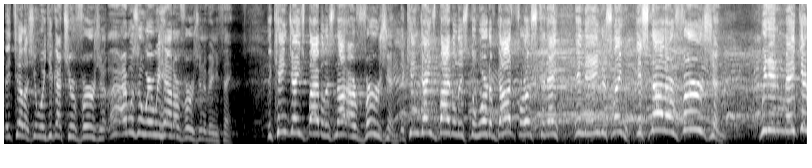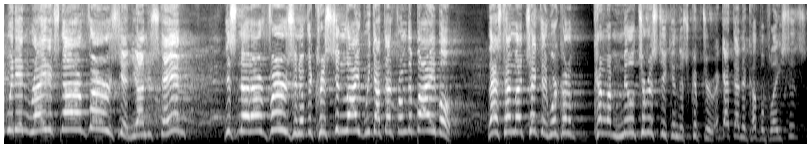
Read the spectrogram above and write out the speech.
They tell us, well, you got your version. I wasn't aware we had our version of anything. The King James Bible is not our version. The King James Bible is the Word of God for us today in the English language. It's not our version. We didn't make it, we didn't write it, it's not our version. You understand? This is not our version of the Christian life. We got that from the Bible. Last time I checked it, we're kind of kind of militaristic in the scripture. I got that in a couple places.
